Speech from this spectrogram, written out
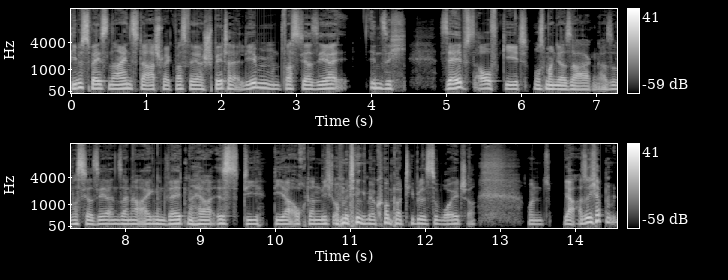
Deep Space Nine Star Trek, was wir ja später erleben und was ja sehr in sich selbst aufgeht, muss man ja sagen. Also was ja sehr in seiner eigenen Welt nachher ist, die, die ja auch dann nicht unbedingt mehr kompatibel ist zu Voyager. Und ja, also ich habe,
